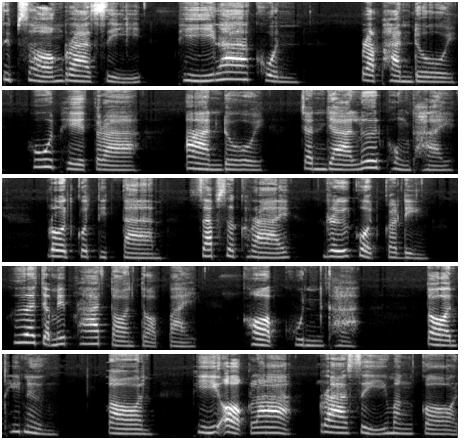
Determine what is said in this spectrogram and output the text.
12 ราศี ผีล่าคน ประพันธ์โดย พูดเพตรา อ่านโดย จัญญาเลิศพงไทย โปรดกดติดตาม Subscribe หรือกดกระดิ่ง เพื่อจะไม่พลาดตอนต่อไป ขอบคุณค่ะ ตอนที่หนึ่งตอน ผีออกล่า ราศีมังกร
